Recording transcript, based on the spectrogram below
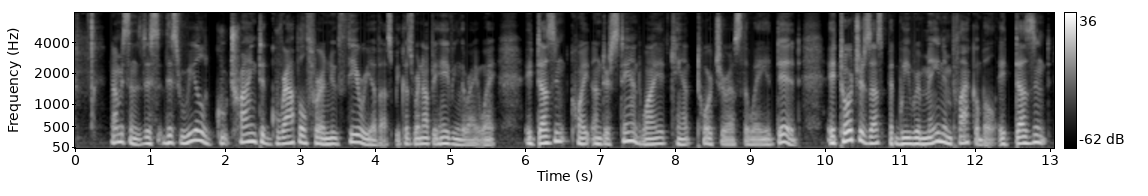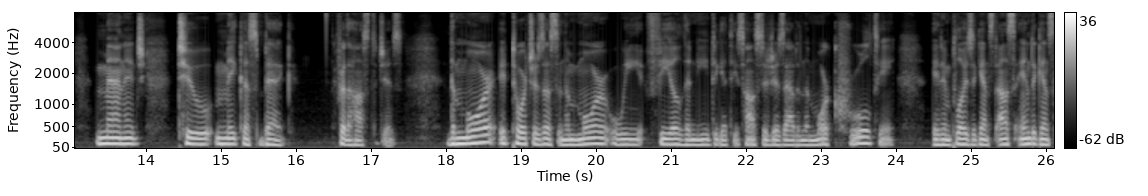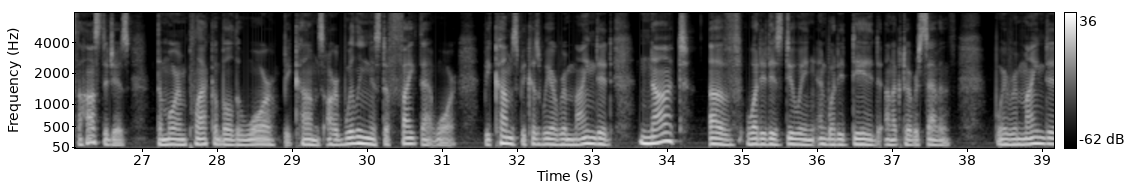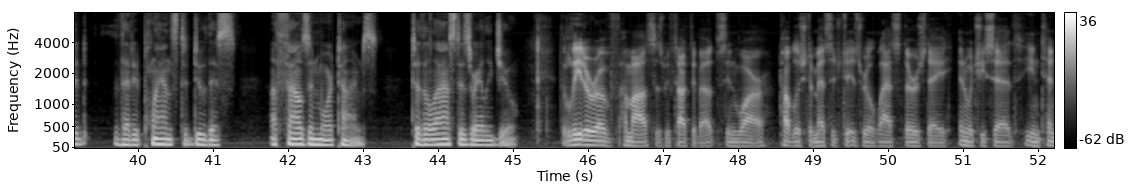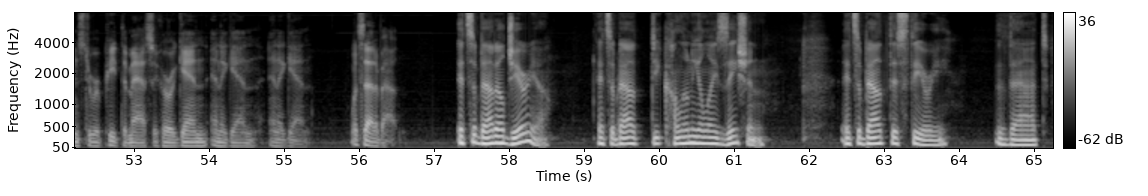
not misunderstanding, this this real g- trying to grapple for a new theory of us because we're not behaving the right way. It doesn't quite understand why it can't torture us the way it did. It tortures us, but we remain implacable. It doesn't manage to make us beg for the hostages. The more it tortures us and the more we feel the need to get these hostages out and the more cruelty it employs against us and against the hostages, the more implacable the war becomes. Our willingness to fight that war becomes because we are reminded not of what it is doing and what it did on October 7th. We're reminded that it plans to do this a thousand more times to the last Israeli Jew. The leader of Hamas, as we've talked about, Sinwar, published a message to Israel last Thursday in which he said he intends to repeat the massacre again and again and again. What's that about? It's about Algeria. It's about decolonialization. It's about this theory that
